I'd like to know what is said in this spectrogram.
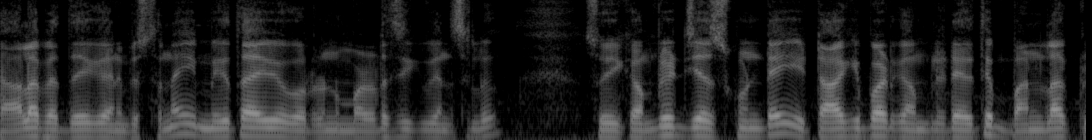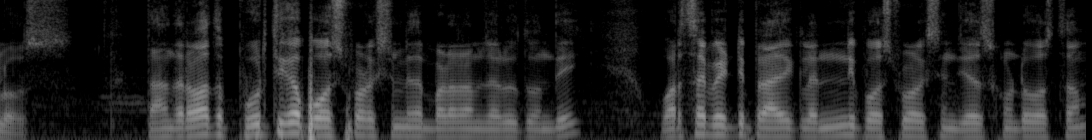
చాలా పెద్దవిగా అనిపిస్తున్నాయి మిగతావి ఒక రెండు మర్డర్ సీక్వెన్స్లు. సో ఈ కంప్లీట్ చేసుకుంటే ఈ టాకీ పార్ట్ కంప్లీట్ అయితే బండ్లా క్లోజ్. దాని తర్వాత పూర్తిగా పోస్ట్ ప్రొడక్షన్ మీద పడడం జరుగుతుంది. వరుస పెట్టి ప్రాజెక్టులు అన్ని పోస్ట్ ప్రొడక్షన్ చేసుకుంటూ వస్తాం.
